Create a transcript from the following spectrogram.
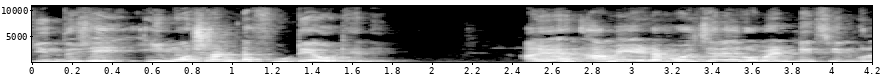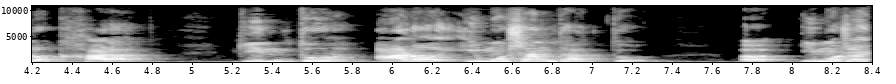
কিন্তু সেই ইমোশনটা ফুটে ওঠেনি। আমি আমি এটা বলছি না রোম্যান্টিক সিনগুলো খারাপ, কিন্তু আরও ইমোশন থাকতো। ইমোশন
